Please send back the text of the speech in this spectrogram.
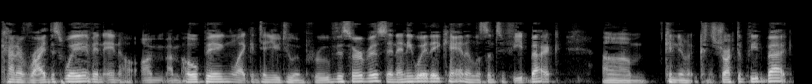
kind of ride this wave and, and I'm, I'm hoping like continue to improve the service in any way they can and listen to feedback, um, can, you know, constructive feedback.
